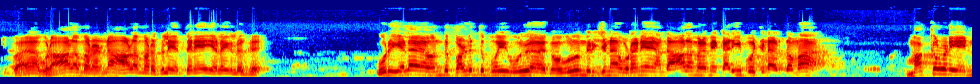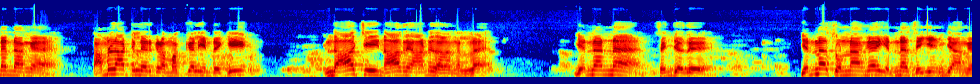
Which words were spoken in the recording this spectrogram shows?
இப்ப ஒரு ஆலமரம்னா ஆலமரத்துல எத்தனையோ இலைகள் இருக்கு. ஒரு இலை வந்து பழுத்து போய் உழு- உழுந்துருச்சுன்னா உடனே அந்த ஆலமரமே கருகி போச்சுன்னு அர்த்தமா? மக்களுடைய எண்ணம் தாங்க. தமிழ்நாட்டில் இருக்கிற மக்கள் இன்றைக்கு இந்த ஆட்சி நாலரை ஆண்டு காலங்களில் என்னென்ன செஞ்சது? என்ன சொன்னாங்க? என்ன செஞ்சாங்க?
